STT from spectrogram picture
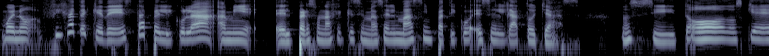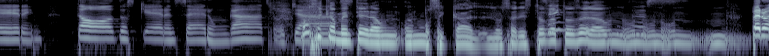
Bueno, fíjate que de esta película a mí el personaje que se me hace el más simpático es el gato Jazz. No sé si todos quieren todos quieren ser un gato. Básicamente era un, musical. Los Aristógatos era un, Pero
